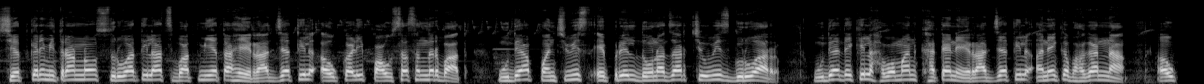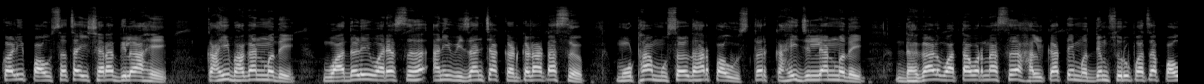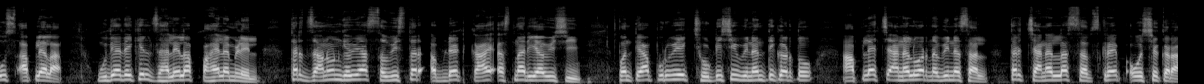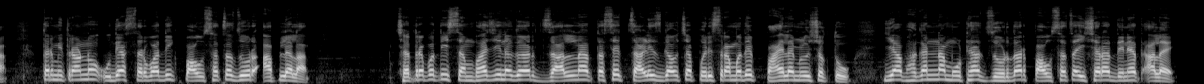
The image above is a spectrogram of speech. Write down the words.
शेतकरी मित्रांनो सुरुवातीलाच बातमी येत आहे राज्यातील अवकाळी पावसासंदर्भात उद्या पंचवीस एप्रिल दोन हजार चोवीस गुरुवार. उद्या देखील हवामान खात्याने राज्यातील अनेक भागांना अवकाळी पावसाचा इशारा दिला आहे. काही भागांमध्ये वादळी वाऱ्यासह आणि विजांच्या कडकडाटासह मोठा मुसळधार पाऊस. तर काही जिल्ह्यांमध्ये ढगाळ वातावरणासह हलका ते मध्यम स्वरूपाचा पाऊस आपल्याला उद्या देखील झालेला पाहायला मिळेल. तर जाणून घेऊया सविस्तर अपडेट काय असणार याविषयी. पण त्यापूर्वी एक छोटीशी विनंती करतो आपल्या चॅनलवर नवीन असाल तर चॅनलला सबस्क्राईब अवश्य करा. तर मित्रांनो उद्या सर्वाधिक पावसाचा जोर आपल्याला छत्रपती संभाजीनगर जालना तसेच चाळीसगावच्या परिसरामध्ये पाहायला मिळू शकतो. या भागांना मोठ्या जोरदार पावसाचा इशारा देण्यात आला आहे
